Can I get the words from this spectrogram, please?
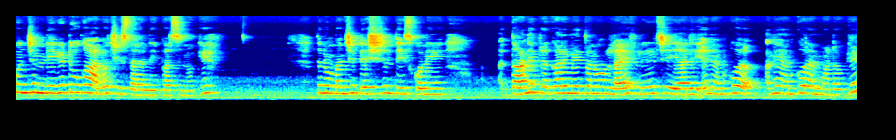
కొంచెం నెగిటివ్గా ఆలోచిస్తారండి ఈ పర్సన్ ఓకే? తను మంచి డెసిషన్ తీసుకొని దాని ప్రకారమే తను లైఫ్ లీడ్ చేయాలి అని అనుకో అని అనుకోరనమాట ఓకే?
